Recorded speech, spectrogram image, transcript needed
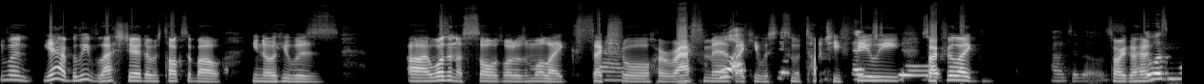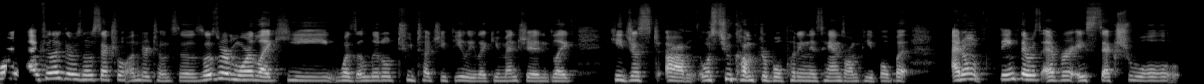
even yeah, I believe last year there was talks about you know he was uh, it wasn't assault, but it was more like sexual harassment, well, like he was too touchy feely. So I feel like to those. Sorry, go ahead. It was more. I feel like there was no sexual undertones to those. Those were more like he was a little too touchy feely, like you mentioned. Like he just um was too comfortable putting his hands on people. But I don't think there was ever a sexual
